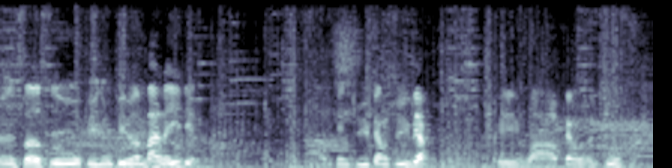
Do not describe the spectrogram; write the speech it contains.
跟射速比弩兵们慢了一点。好，这边继续 ban，继续 ban，可以哇，ban 的很舒服。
